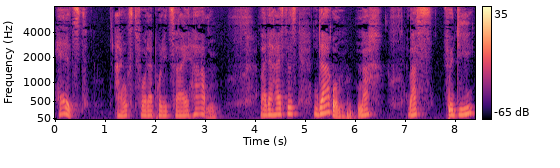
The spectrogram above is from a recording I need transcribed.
hältst, Angst vor der Polizei haben. Weiter heißt es, darum mach, was für die,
